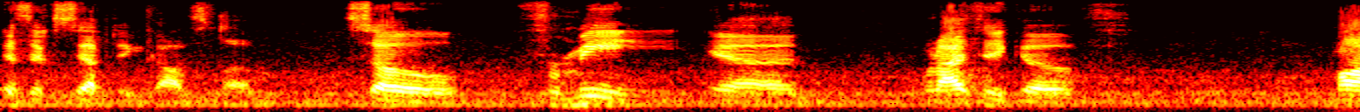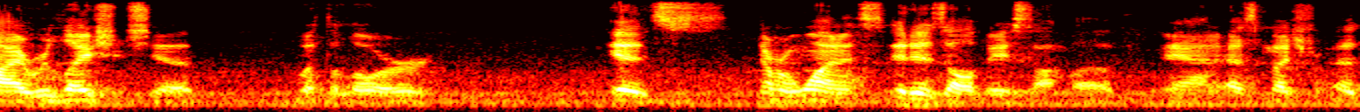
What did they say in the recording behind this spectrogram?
is accepting God's love. So for me, and when I think of my relationship with the Lord, it's number one, it's it is all based on love, and as much as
